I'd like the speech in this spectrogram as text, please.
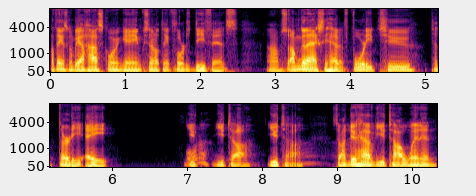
I think it's going to be a high scoring game because I don't think Florida's defense. Um, so I'm going to actually have it 42 to 38. U- Florida? Utah, Utah. So I do have Utah winning,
